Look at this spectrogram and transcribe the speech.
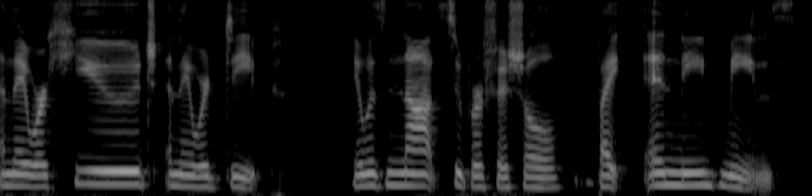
And they were huge and they were deep. It was not superficial by any means.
